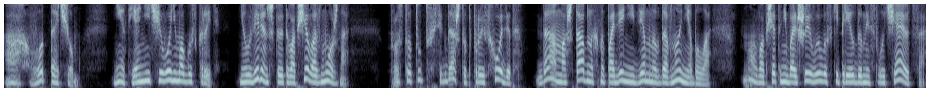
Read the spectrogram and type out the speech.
«Ах, вот ты о чем. Нет, я ничего не могу скрыть. Не уверен, что это вообще возможно. Просто тут всегда что-то происходит. Да, масштабных нападений демонов давно не было, но вообще-то небольшие вылазки периодами случаются.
